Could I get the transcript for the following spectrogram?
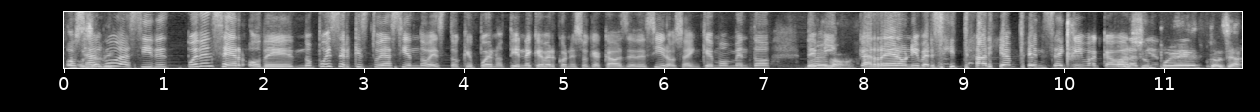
O, sea, algo así de, pueden ser o de, no puede ser que estoy haciendo esto, que bueno, tiene que ver con eso que acabas de decir, o sea, ¿en qué momento de mi carrera universitaria pensé que iba a acabar Por supuesto, o sea,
